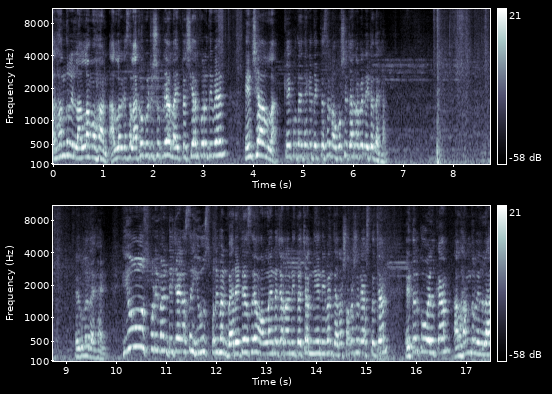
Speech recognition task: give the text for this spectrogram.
আলহামদুলিল্লাহ আল্লাহ মহান। আল্লাহর কাছে লাখো কোটি শুক্রিয়া। লাইভটা শেয়ার করে দিবেন। ইনশাআল্লাহ কে কোথায় থেকে দেখতেছেন অবশ্যই জানাবেন এটা দেখান। এগুলো দেখান হিউজ পরিমাণ ডিজাইন আছে হিউজ পরিমাণ ভ্যারাইটি আছে। অনলাইনে যারা নিতে চান, নিয়ে নেবেন, যারা সরাসরি আসতে চান এদেরকে ওয়েলকাম আলহামদুলিল্লাহ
